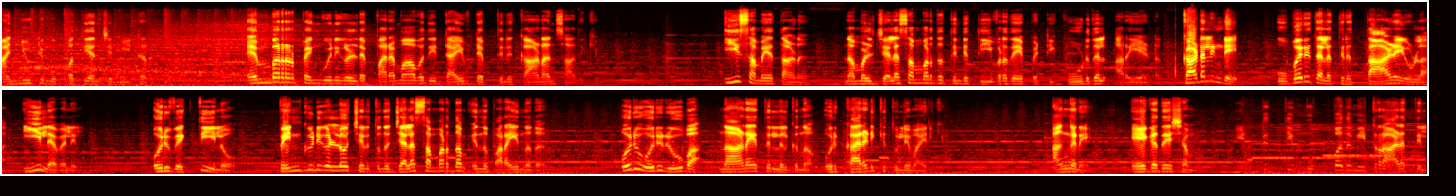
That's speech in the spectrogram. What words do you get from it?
അഞ്ഞൂറ്റി മുപ്പത്തിയഞ്ച് മീറ്റർ എംബറർ പെങ്കുവിനുകളുടെ പരമാവധി ഡൈവ് ഡെപ്തിന് കാണാൻ സാധിക്കും. ഈ സമയത്താണ് നമ്മൾ ജലസമ്മർദ്ദത്തിന്റെ തീവ്രതയെപ്പറ്റി കൂടുതൽ അറിയേണ്ടത്. കടലിന്റെ ഉപരിതലത്തിന് താഴെയുള്ള ഈ ലെവലിൽ ഒരു വ്യക്തിയിലോ പെൻഗുനികളിലോ ചെലുത്തുന്ന ജലസമ്മർദ്ദം എന്ന് പറയുന്നത് ഒരു ഒരു രൂപ നാണയത്തിൽ നിൽക്കുന്ന ഒരു കരടിക്ക് തുല്യമായിരിക്കും. അങ്ങനെ ഏകദേശം എണ്ണൂറ്റി മുപ്പത് മീറ്റർ ആഴത്തിൽ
